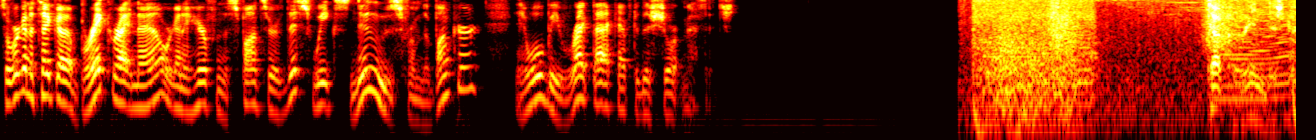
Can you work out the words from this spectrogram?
So we're going to take a break right now. We're going to hear from the sponsor of this week's News from the Bunker, and we'll be right back after this short message. Tucker Industries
